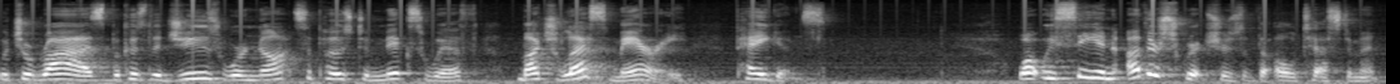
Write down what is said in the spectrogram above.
which arise because the Jews were not supposed to mix with, much less marry, pagans. What we see in other scriptures of the Old Testament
